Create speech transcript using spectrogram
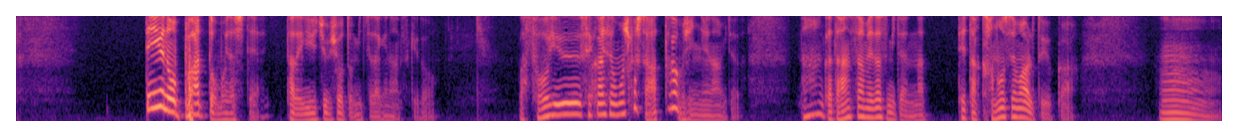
っていうのをバッと思い出して、ただ YouTube ショートを見てただけなんですけど、わ、そういう世界線もしかしたらあったかもしんねえな、みたいな。なんかダンサー目指すみたいになってた可能性もあるというか、うん。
